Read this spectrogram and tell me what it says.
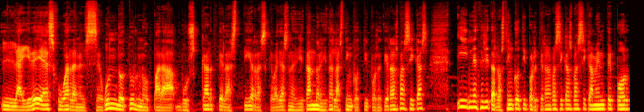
la idea es jugarla en el segundo turno para buscarte las tierras que vayas necesitando. Necesitas las 5 tipos de tierras básicas y necesitas los 5 tipos de tierras básicas básicamente por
